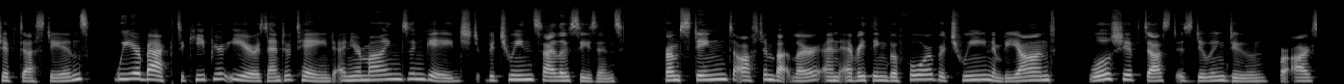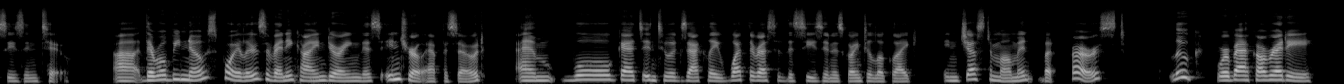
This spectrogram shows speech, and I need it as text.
Woolshift Dustians. We are back to keep your ears entertained and your minds engaged between silo seasons. From Sting to Austin Butler and everything before, between, and beyond, Woolshift Dust is doing Dune for our season two. Uh, there will be no spoilers of any kind during this intro episode, and we'll get into exactly what the rest of the season is going to look like in just a moment. But first, Luke, we're back already.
